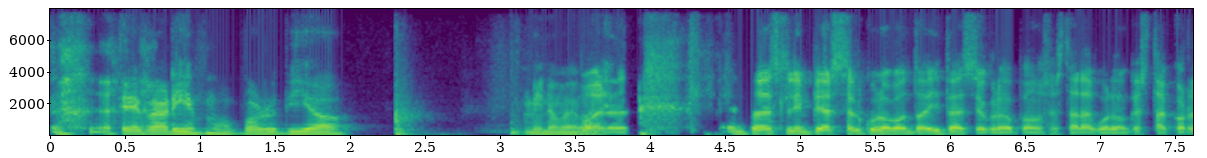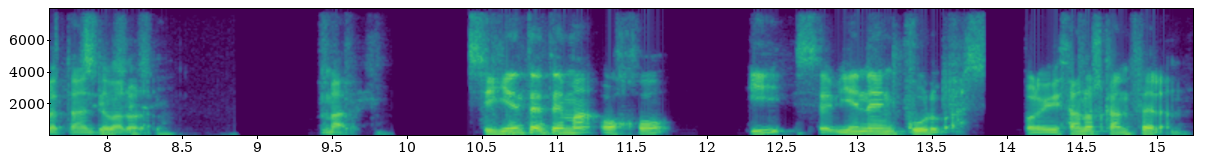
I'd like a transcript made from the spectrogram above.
Terrorismo, por Dios. A mí no me bueno, Entonces, limpiarse el culo con toallitas, yo creo que podemos estar de acuerdo en que está correctamente valorado. Vale. Siguiente tema, ojo, y se vienen curvas, porque quizá nos cancelan.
